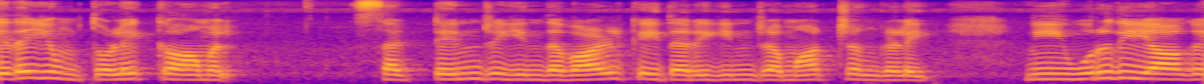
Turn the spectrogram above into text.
எதையும் தொலைக்காமல் சட்டென்று இந்த வாழ்க்கை தருகின்ற மாற்றங்களை நீ உறுதியாக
